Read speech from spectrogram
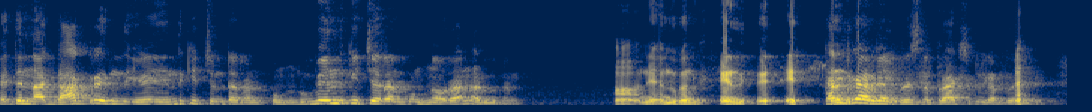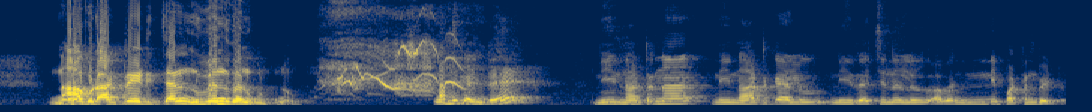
అయితే నాకు డాక్టర్ ఎందు- ఏ- ఎందుకు ఇచ్చుంటారు అనుకుంటున్నావు నువ్వు ఎందుకు ఇచ్చారు అనుకుంటున్నావురా అని అడుగున్నాను ఎందుకని అడగాలి ప్రశ్న ప్రేక్షకులకు నాకు డాక్టరేట్ ఇచ్చారని నువ్వెందుకు అనుకుంటున్నావు? ఎందుకంటే నీ నటన నీ నాటకాలు నీ రచనలు అవన్నీ పక్కన పెట్టు.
